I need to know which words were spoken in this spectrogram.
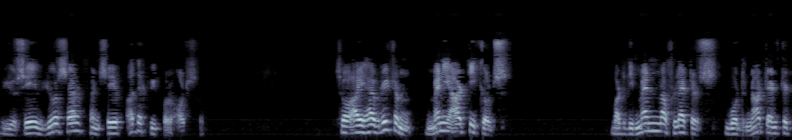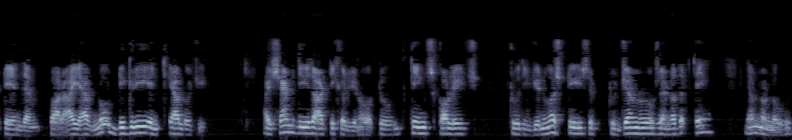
You save yourself and save other people also. So I have written many articles, but the men of letters would not entertain them, for I have no degree in theology. I sent these articles, you know, to King's College, to the universities, to journals and other things. No, no, no.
